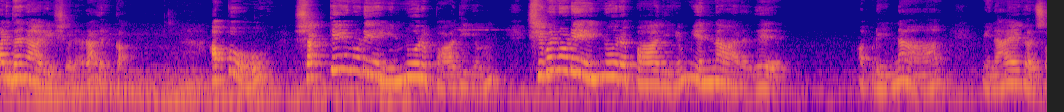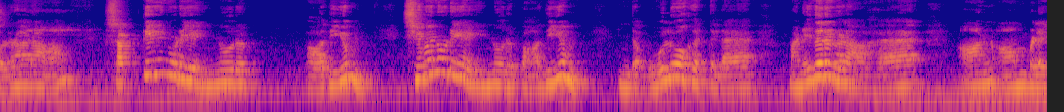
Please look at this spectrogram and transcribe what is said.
அர்த்தநாரீஸ்வரராக இருக்கா. அப்போது சக்தியினுடைய இன்னொரு பாதியும் சிவனுடைய இன்னொரு பாதியும் என்ன ஆறுது? அப்படின்னா விநாயகர் சொல்கிறாராம் சக்தியினுடைய இன்னொரு பாதியும் சிவனுடைய இன்னொரு பாதியும் இந்த பூலோகத்தில் மனிதர்களாக ஆண் ஆம்பளை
